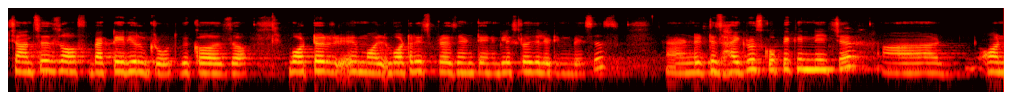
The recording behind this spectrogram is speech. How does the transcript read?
chances of bacterial growth because uh, water, uh, water is present in glycerogelatin bases and it is hygroscopic in nature. on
